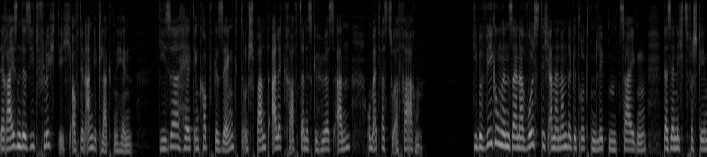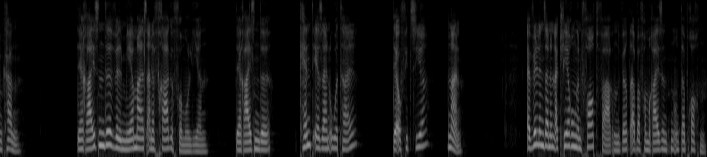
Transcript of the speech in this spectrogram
Der Reisende sieht flüchtig auf den Angeklagten hin. Dieser hält den Kopf gesenkt und spannt alle Kraft seines Gehörs an, um etwas zu erfahren. Die Bewegungen seiner wulstig aneinandergedrückten Lippen zeigen, dass er nichts verstehen kann. Der Reisende will mehrmals eine Frage formulieren. Der Reisende Kennt er sein Urteil? Der Offizier Nein. Er will in seinen Erklärungen fortfahren, wird aber vom Reisenden unterbrochen.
